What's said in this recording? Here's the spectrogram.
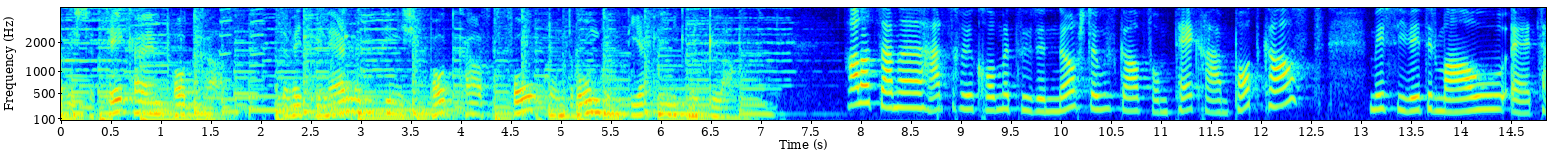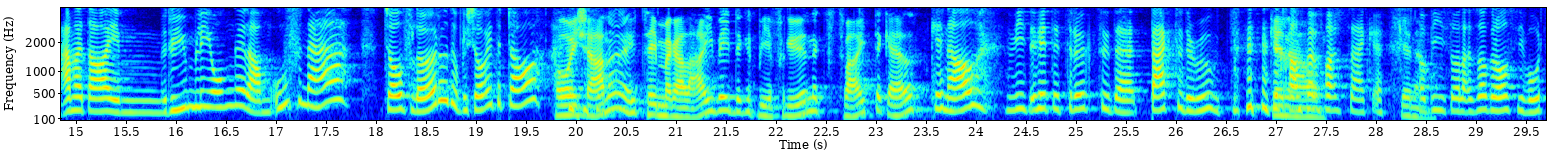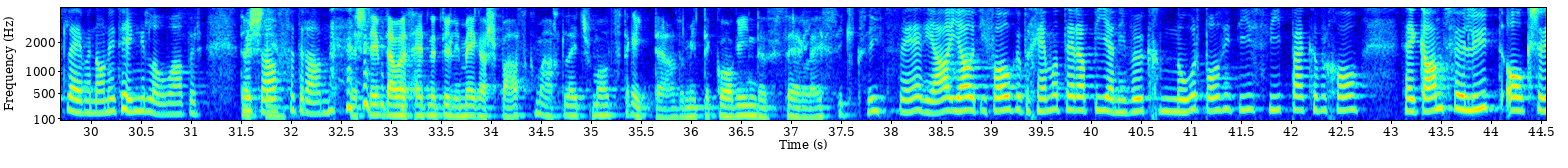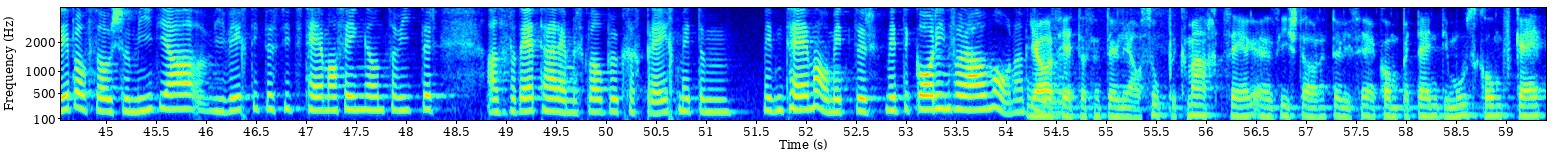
Das ist der TKM Podcast, der veterinärmedizinische Podcast von und rund um Tierklinik Mittelland. Hallo zusammen, herzlich willkommen zu der nächsten Ausgabe vom TKM Podcast. Wir sind wieder mal äh, zusammen hier im Räumchen am Aufnehmen. Joe Fleur, du bist auch wieder da. Hoi Shanna, heute sind wir allein wieder, wie früher, das zweite, gell? Genau, wieder, zurück zu den, back to the roots, genau. kann man fast sagen. Genau. Wobei, so, so grosse Wurzeln haben wir noch nicht hinterlassen, aber das wir arbeiten dran. das stimmt, aber es hat natürlich mega Spass gemacht, letztes Mal das dritte, also mit der Corinne, das war sehr lässig. Gewesen. Sehr, ja. ja. Die Folge über Chemotherapie habe ich wirklich nur positives Feedback bekommen. Es haben ganz viele Leute auch geschrieben auf Social Media, wie wichtig dass sie das Thema finden und so weiter. Also von dort her haben wir es, glaube ich, wirklich bereicht mit dem, mit dem Thema und mit der, mit der Corinne vor allem auch. Natürlich. Ja, sie hat das natürlich auch super gemacht. Sehr, äh, sie ist da natürlich sehr kompetent im Auskunft gegeben.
